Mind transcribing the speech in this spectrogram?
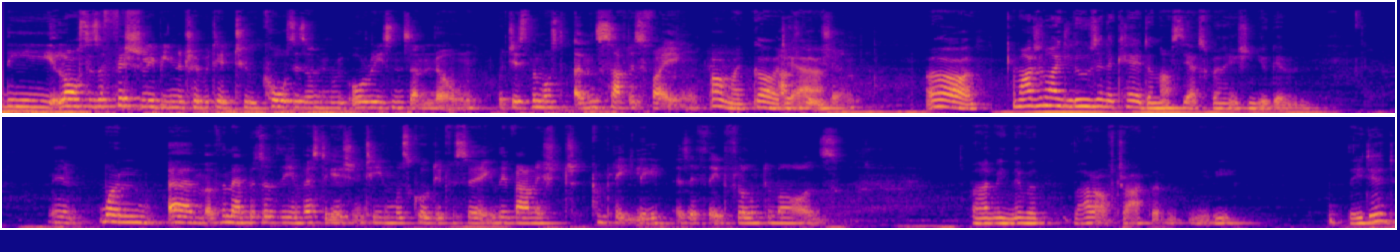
the loss has officially been attributed to causes un- or reasons unknown, which is the most unsatisfying Oh my god, yeah. Oh, imagine like losing a kid and that's the explanation you're given. Uh, one um, of the members of the investigation team was quoted for saying they vanished completely as if they'd flown to Mars. Well, I mean, they were that off track that maybe they did.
